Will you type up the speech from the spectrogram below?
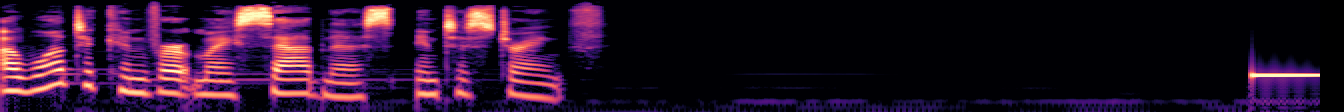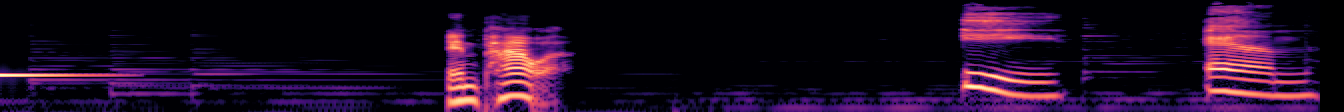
I want to convert my sadness into strength. Empower E M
